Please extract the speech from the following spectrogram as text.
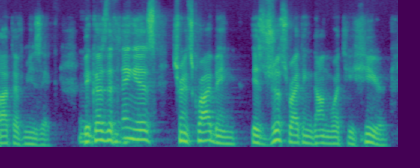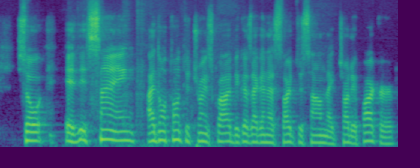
lot of music. Mm-hmm. Because the thing is, transcribing is just writing down what you hear. So it is saying, I don't want to transcribe because I'm going to start to sound like Charlie Parker.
